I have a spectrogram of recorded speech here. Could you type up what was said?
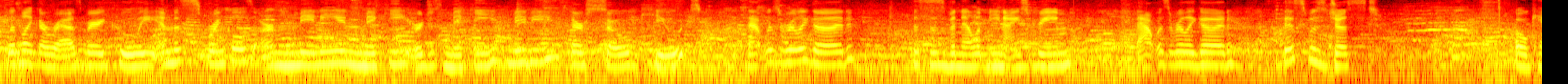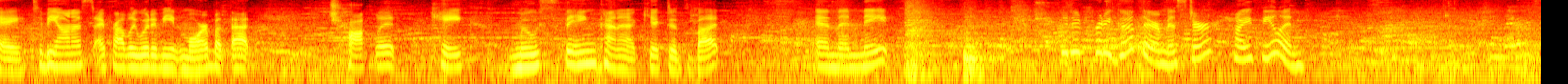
with like a raspberry coulis and the sprinkles are Minnie and Mickey or just Mickey maybe. They're so cute. That was really good. This is vanilla bean ice cream. That was really good. This was just okay. To be honest, I probably would have eaten more, but that chocolate cake mousse thing kind of kicked its butt. And then Nate, you did pretty good there, mister. How you feeling?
